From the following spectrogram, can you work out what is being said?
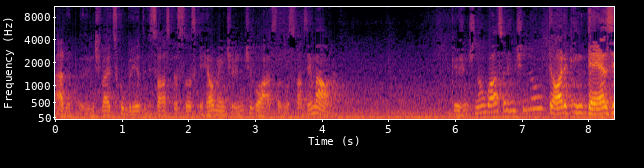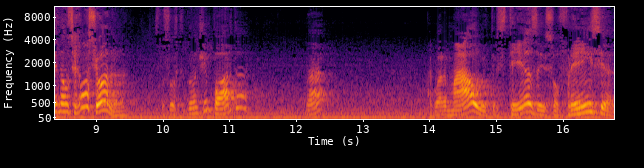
Ah, depois a gente vai descobrindo que só as pessoas que realmente a gente gosta nos fazem mal. Né? Porque a gente não gosta, a gente não, teórica, em tese, não se relaciona. Né? As pessoas que não te importam, né? Agora, mal e tristeza e sofrência,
